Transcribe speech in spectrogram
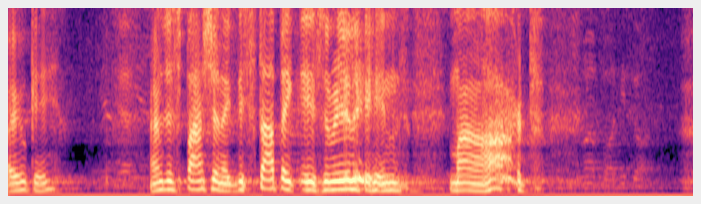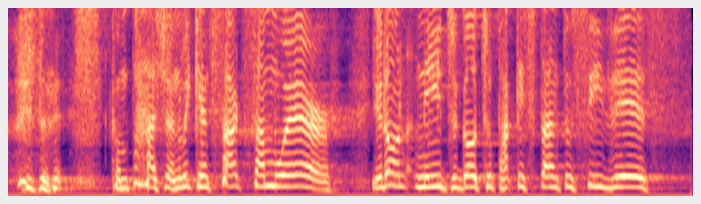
Are you okay? Yes. I'm just passionate. This topic is really in my heart. compassion. We can start somewhere. You don't need to go to Pakistan to see this.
